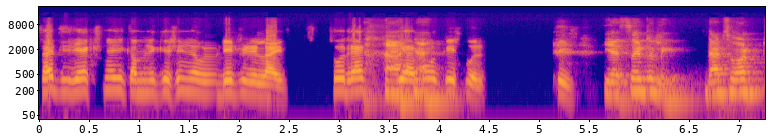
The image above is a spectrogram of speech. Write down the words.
Such reactionary communication in our day-to-day life, so that we are more peaceful. Please. Yes, certainly. That's what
